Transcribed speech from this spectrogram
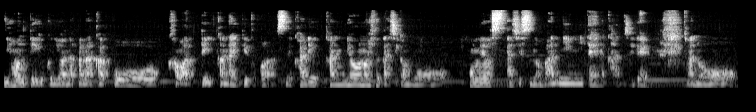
日本っていう国はなかなかこう、変わっていかないっていうところなんですね。官僚の人たちがもう、ホメオスタシスの番人みたいな感じで、あの、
